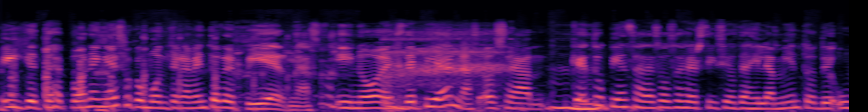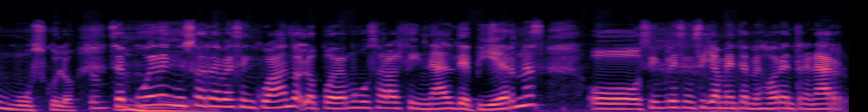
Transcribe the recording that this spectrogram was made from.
y que te ponen eso como entrenamiento de piernas. Y no es de piernas. O sea, ¿qué tú piensas de esos ejercicios de aislamiento de un músculo. Se pueden usar de vez en cuando, lo podemos usar al final de piernas o simple y sencillamente mejor entrenar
